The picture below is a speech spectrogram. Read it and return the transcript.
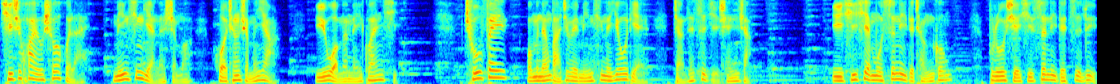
其实话又说回来，明星演了什么，火成什么样，与我们没关系，除非我们能把这位明星的优点长在自己身上。与其羡慕孙俪的成功，不如学习孙俪的自律。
